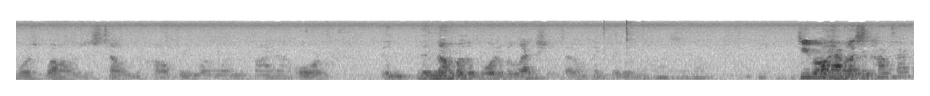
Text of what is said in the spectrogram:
worthwhile to just tell them to call three-one-one to find out, or the, the number of the Board of Elections, I don't think they would know. do you all have like Unless- a contact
